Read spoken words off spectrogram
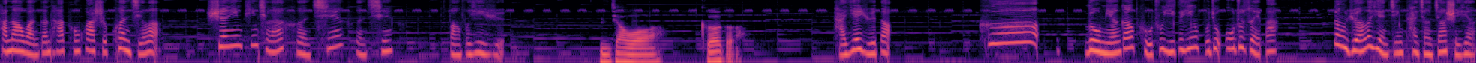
他那晚跟他通话时困极了，声音听起来很轻很轻，仿佛一语。你叫我哥哥。他揶揄道：“哥。”陆眠刚吐出一个音符就捂住嘴巴，瞪圆了眼睛看向江时宴。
